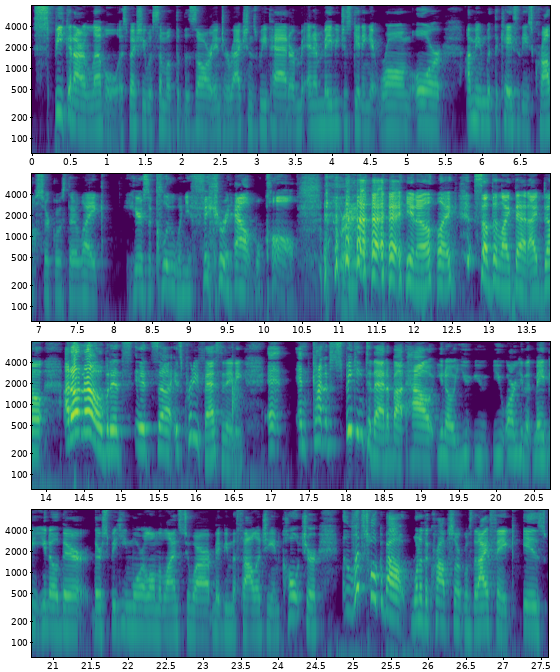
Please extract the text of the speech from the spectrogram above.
speak in our level, especially with some of the bizarre interactions we've had, or and maybe just getting it wrong. Or I mean, with the case of these crop circles, they're like here's a clue when you figure it out we'll call. Right. you know like something like that. I don't i don't know but it's it's uh it's pretty fascinating. And and kind of speaking to that about how you know you you you argue that maybe you know they're they're speaking more along the lines to our maybe mythology and culture. Let's talk about one of the crop circles that i think is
